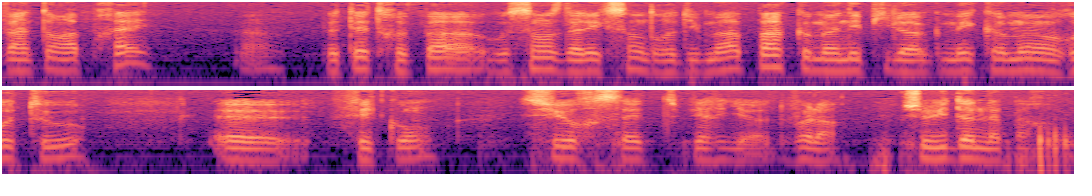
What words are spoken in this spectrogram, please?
20 ans après, peut-être pas au sens d'Alexandre Dumas, pas comme un épilogue, mais comme un retour euh, fécond sur cette période. Voilà, je lui donne la parole.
